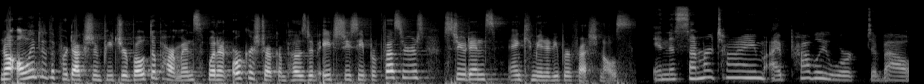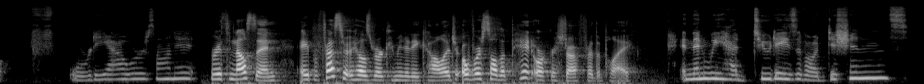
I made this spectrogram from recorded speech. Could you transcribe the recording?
Not only did the production feature both departments, but an orchestra composed of HCC professors, students, and community professionals. In the summertime, I probably worked about 40 hours on it. Ruth Nelson, a professor at Hillsborough Community College, oversaw the pit orchestra for the play. And then we had two days of auditions,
